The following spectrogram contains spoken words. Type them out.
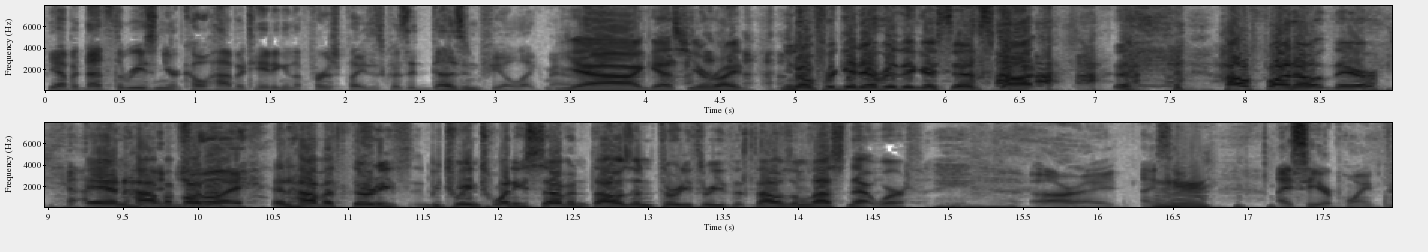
Yeah, but that's the reason you're cohabitating in the first place, is because it doesn't feel like marriage. Yeah, I guess you're right. You know, forget everything I said, Scott. have fun out there and have about a, Enjoy. and have a 30 between 27,000 and 33,000 less net worth. All right, I see. Your, I see your point.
